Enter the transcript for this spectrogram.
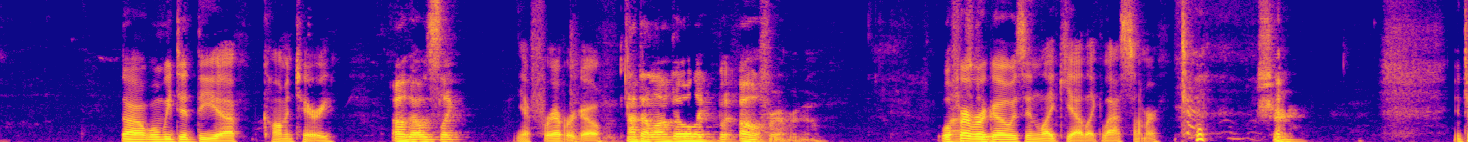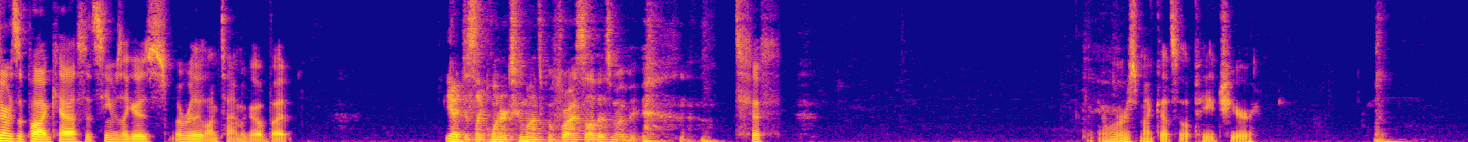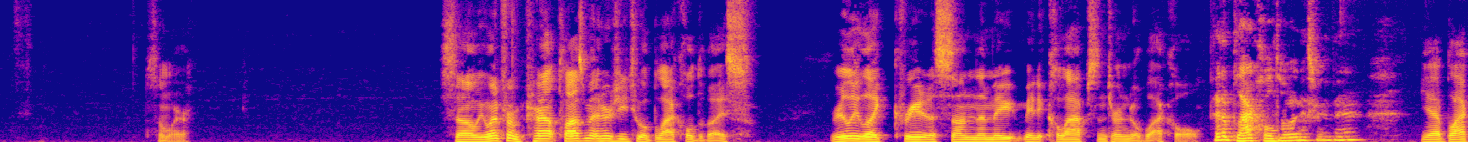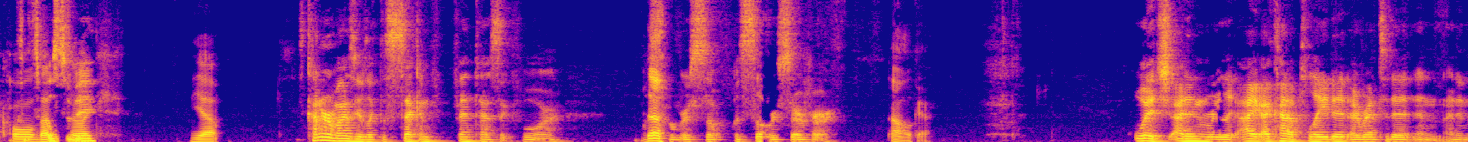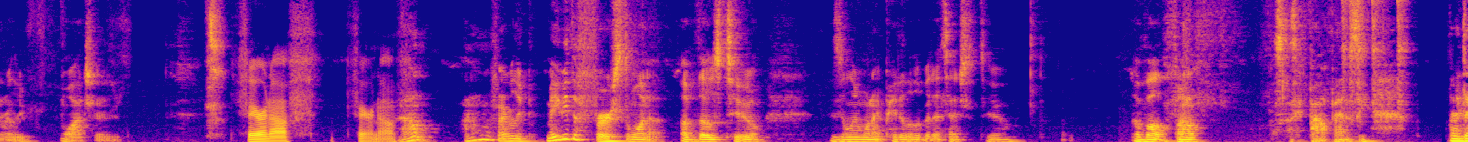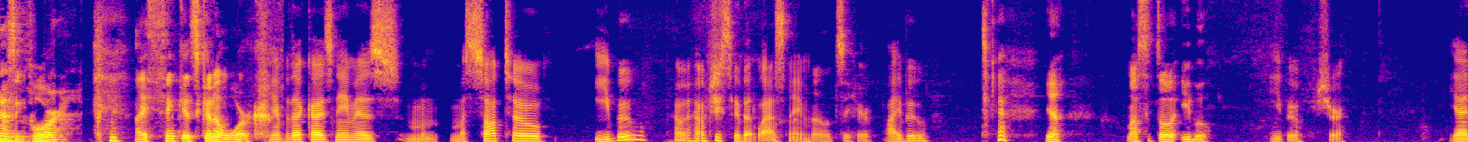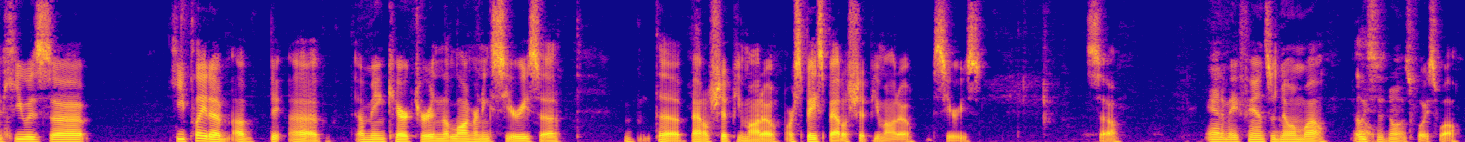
Uh, when we did the uh, commentary, Oh, that was like yeah, forever ago. not that long ago. Like, but oh, forever ago. Well, Last forever year? ago is in like yeah, like last summer. Sure. In terms of podcasts, it seems like it was a really long time ago, but yeah, just like one or two months before I saw this movie. yeah, where's my Godzilla page here? Somewhere. So we went from plasma energy to a black hole device. Really like created a sun, then made made it collapse and turn into a black hole. That a black hole device right there. Yeah, black hole. it supposed That's to be? like, yeah, It kind of reminds me of like the second Fantastic Four with, Yeah. Silver, with Silver Surfer, Oh, okay. which I didn't really. I, I kind of played it. I rented it, and I didn't really watch it. Fair enough. Fair enough. I don't. I don't know if I really. Maybe the first one of those two is the only one I paid a little bit of attention to. Of all the Final, I was say Final Fantasy, Fantastic Four. I think it's gonna work. Yeah, but that guy's name is Masato Ibu. How how would you say that last name? Now, let's see here. Ibu. Yeah, Masato Ibu. Ibu, sure. Yeah, and he was uh he played a a bi- uh, a main character in the long running series uh the Battleship Yamato or Space Battleship Yamato series. So, anime fans would know him well. At least Oh. would know his voice well.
